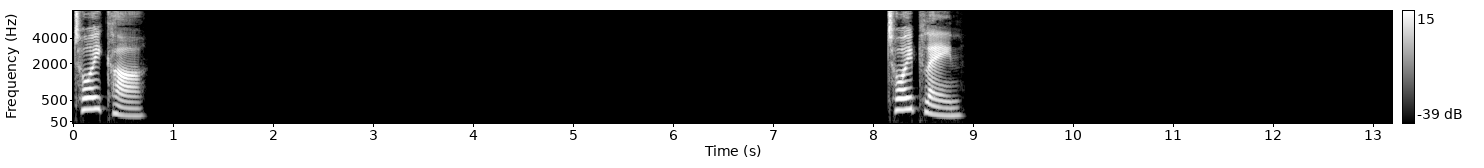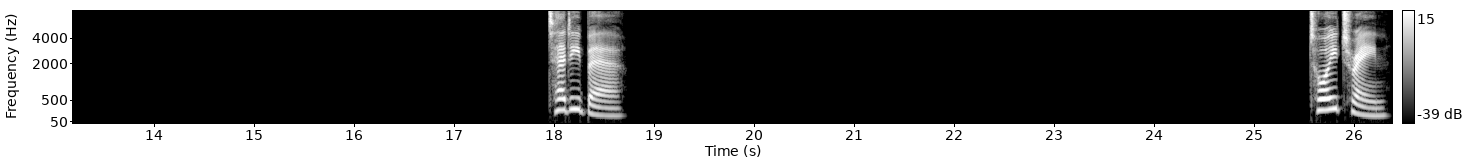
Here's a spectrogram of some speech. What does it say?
Toy car. Toy plane. Teddy bear. Toy train.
